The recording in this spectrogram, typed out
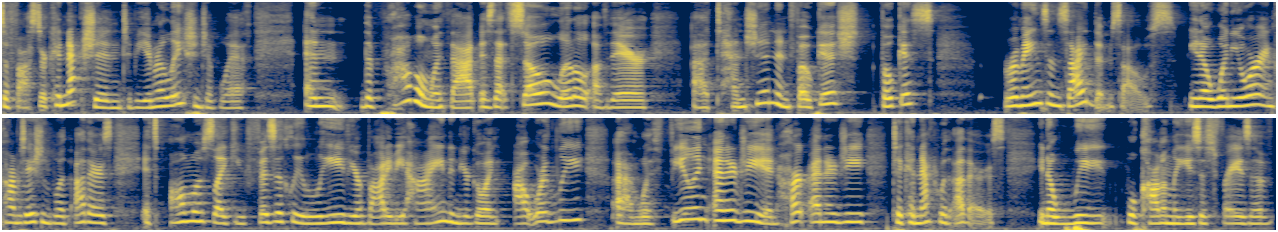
to foster connection, to be in relationship with. And the problem with that is that so little of their uh, attention and focus focus remains inside themselves. You know, when you're in conversations with others, it's almost like you physically leave your body behind and you're going outwardly um, with feeling energy and heart energy to connect with others. You know, we will commonly use this phrase of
